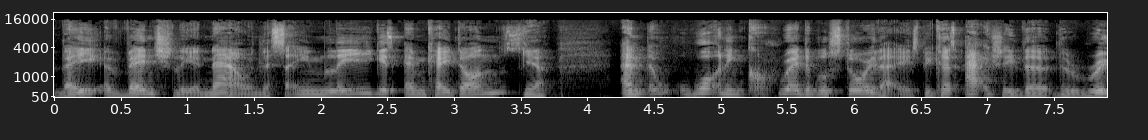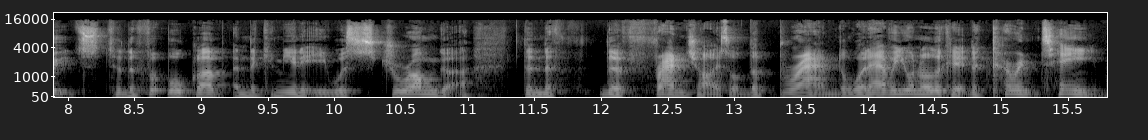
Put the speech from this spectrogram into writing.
they eventually are now in the same league as MK Dons. yeah, And what an incredible story that is because actually the, the roots to the football club and the community was stronger than the the franchise or the brand or whatever you want to look at it. The current team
